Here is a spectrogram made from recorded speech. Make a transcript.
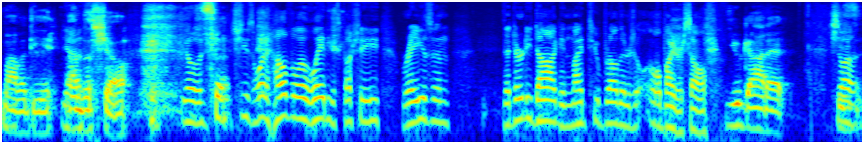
Mama D Yes. on this show. You know, So- she's one hell of a lady, especially raising the dirty dog and my two brothers all by herself. You got it. So,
